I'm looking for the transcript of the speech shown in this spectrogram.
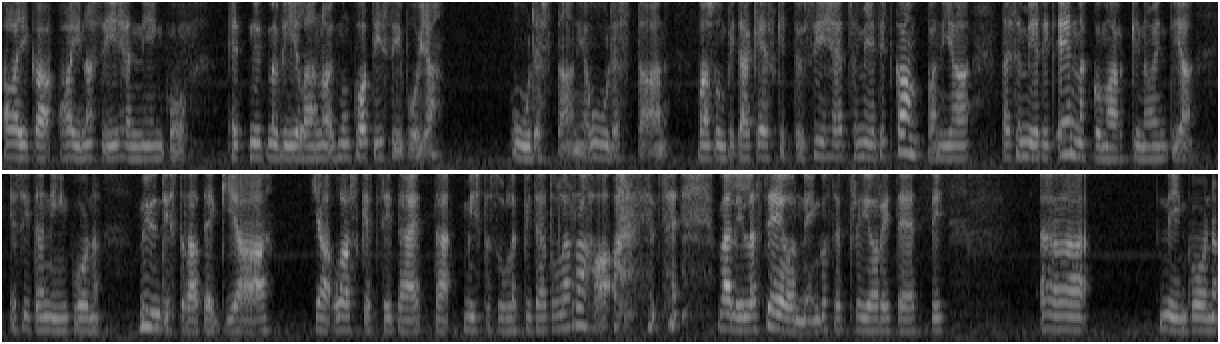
aika aina siihen, niin kuin, että nyt mä viilaan noita mun kotisivuja uudestaan ja uudestaan, vaan sun pitää keskittyä siihen, että sä mietit kampanjaa tai sä mietit ennakkomarkkinointia ja sitä niin kuin myyntistrategiaa ja lasket sitä, että mistä sulle pitää tulla rahaa. Et se, välillä se on niin kuin se prioriteetti ää, niin kuin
